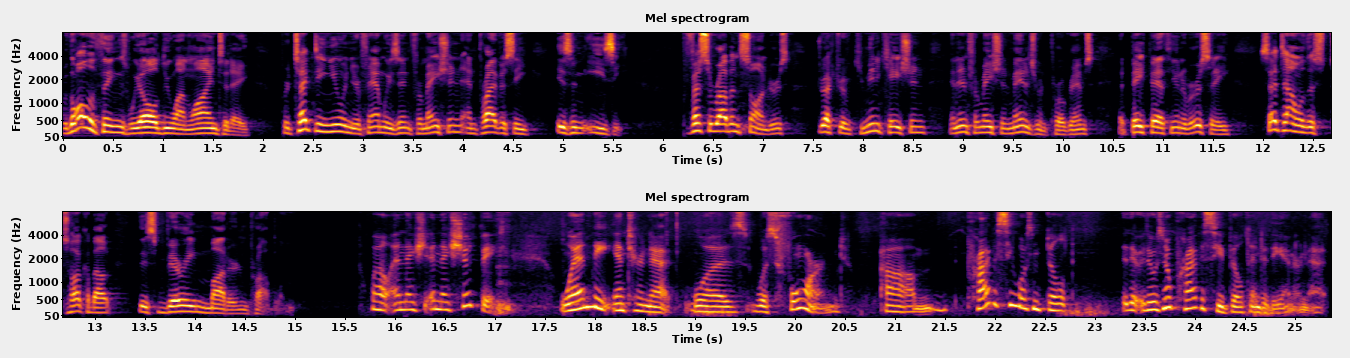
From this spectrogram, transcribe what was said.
With all the things we all do online today, protecting you and your family's information and privacy isn't easy. Professor Robin Saunders, Director of Communication and Information Management Programs at Bay Path University, sat down with us to talk about this very modern problem. Well, and they, and they should be. When the internet was, was formed, um, privacy wasn't built, there, there was no privacy built into the internet.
